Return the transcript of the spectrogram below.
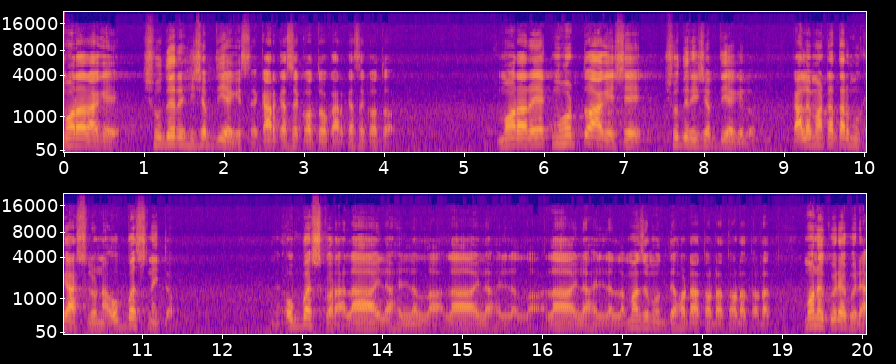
মরার আগে সুদের হিসাব দিয়ে গেছে, কার কাছে কত, কার কাছে কত। মরার এক মুহূর্ত আগে সে সুদের হিসাব দিয়ে গেল। কালেমাটা তার মুখে আসলো না, অভ্যাস নাই তো। অভ্যাস করা, লা ইলাহা ইল্লাল্লাহ, লা ইলাহা লা ইলাহা ইল্লাল্লাহ, মাঝে মধ্যে হঠাৎ হঠাৎ হঠাৎ হঠাৎ, মনে কইরা কইরা,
